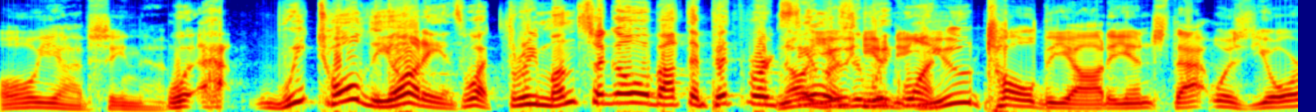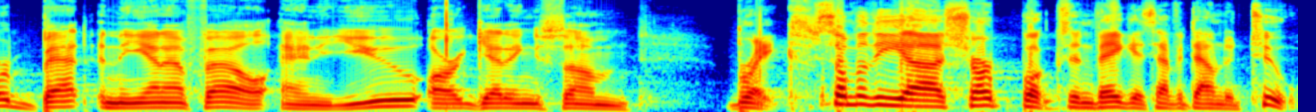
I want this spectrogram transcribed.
Oh yeah, I've seen that. We told the audience, what, three months ago about the Pittsburgh No, Steelers you, in week you, one? you told the audience that was your bet in the NFL, and you are getting some breaks. Some of the uh, sharp books in Vegas have it down to two.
